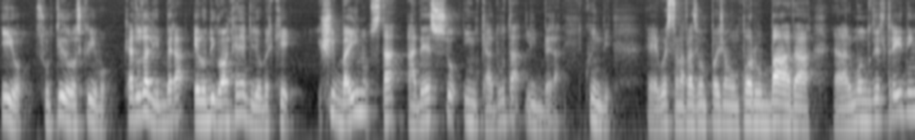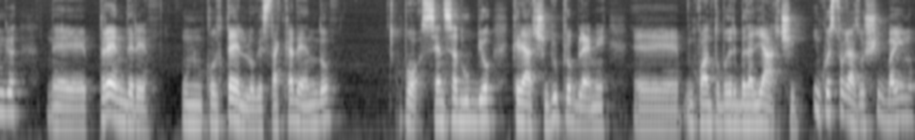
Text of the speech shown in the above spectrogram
io sul titolo scrivo caduta libera e lo dico anche nel video perché Shiba Inu sta adesso in caduta libera. Quindi eh, questa è una frase un po', diciamo, un po rubata eh, al mondo del trading. Eh, prendere un coltello che sta cadendo può senza dubbio crearci più problemi eh, in quanto potrebbe tagliarci. In questo caso Shiba Inu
